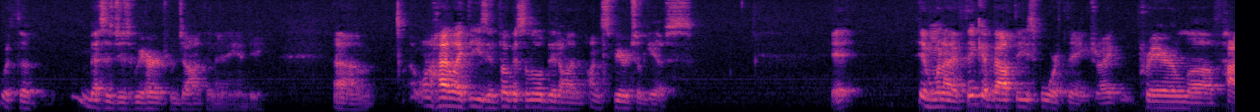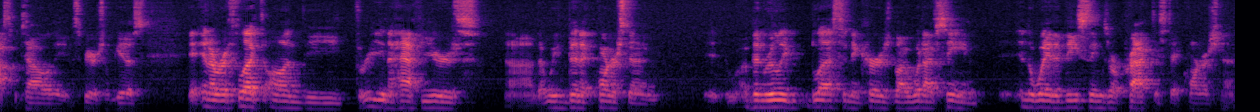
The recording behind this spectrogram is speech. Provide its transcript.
with the messages we heard from Jonathan and Andy. Um, I want to highlight these and focus a little bit on, on spiritual gifts. It, and when I think about these four things, right, prayer, love, hospitality, and spiritual gifts, and I reflect on the three and a half years uh, that we've been at Cornerstone, I've been really blessed and encouraged by what I've seen in the way that these things are practiced at Cornerstone,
